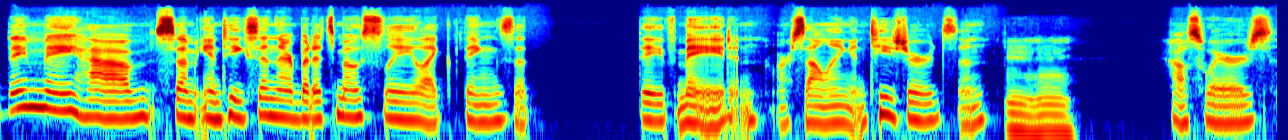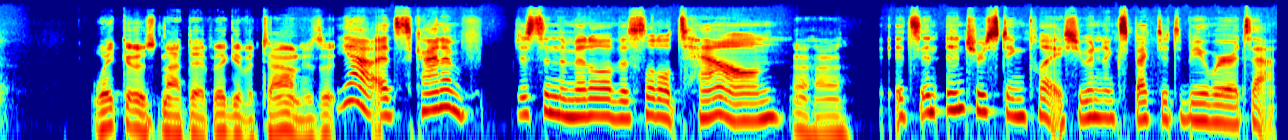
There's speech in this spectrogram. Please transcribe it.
they may have some antiques in there, but it's mostly like things that they've made and are selling, and T-shirts and housewares. Waco's not that big of a town is it Yeah, it's kind of just in the middle of this little town. uh-huh It's an interesting place. You wouldn't expect it to be where it's at.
